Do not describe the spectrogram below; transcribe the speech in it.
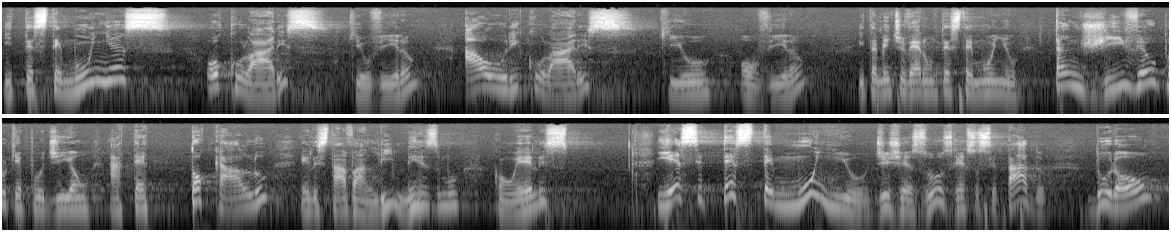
e testemunhas oculares que o viram, auriculares que o ouviram, e também tiveram um testemunho tangível, porque podiam até tocá-lo, ele estava ali mesmo com eles. E esse testemunho de Jesus ressuscitado durou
